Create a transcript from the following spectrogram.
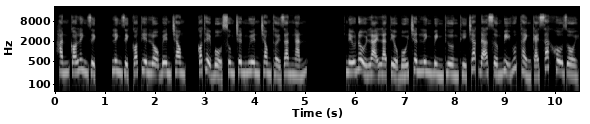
Hắn có linh dịch, linh dịch có tiên lộ bên trong, có thể bổ sung chân nguyên trong thời gian ngắn. Nếu đổi lại là tiểu bối chân linh bình thường thì chắc đã sớm bị hút thành cái xác khô rồi.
